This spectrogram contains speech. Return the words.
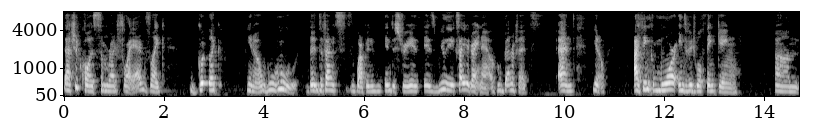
that should cause some red flags. Like, good, like, you know, woohoo, the defense weapon industry is, is really excited right now. Who benefits? And you know, I think more individual thinking um,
